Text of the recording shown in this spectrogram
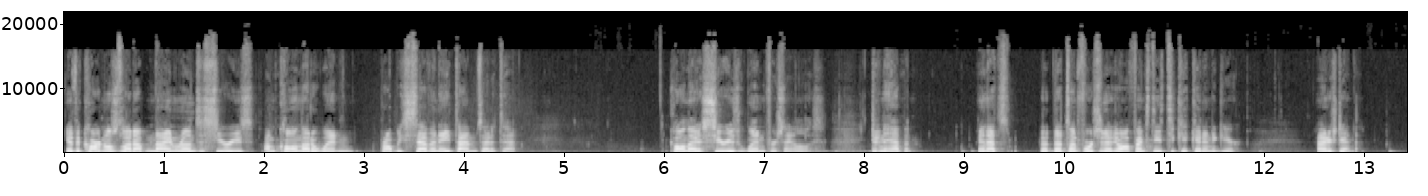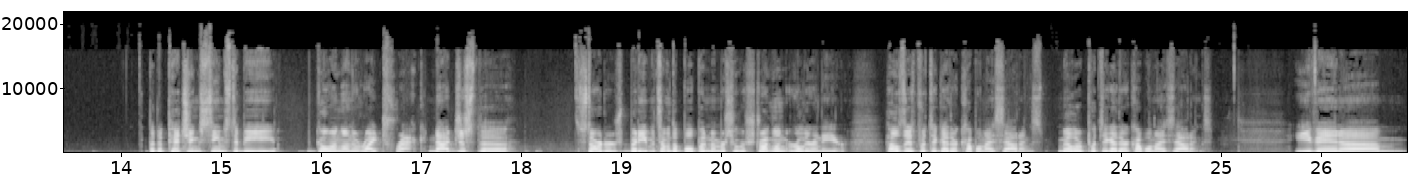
If the Cardinals let up nine runs a series, I'm calling that a win probably seven, eight times out of ten. Calling that a serious win for St. Louis. Didn't happen. And that's that's unfortunate. The offense needs to kick it into gear. I understand that. But the pitching seems to be going on the right track. Not just the starters, but even some of the bullpen members who were struggling earlier in the year. Helsley's put together a couple nice outings. Miller put together a couple nice outings. Even um,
